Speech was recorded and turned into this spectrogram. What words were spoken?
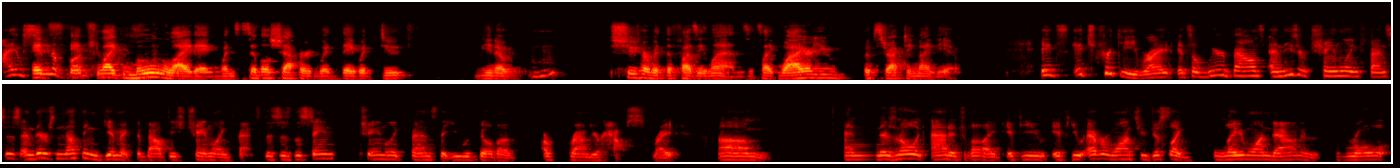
I have seen it's, a bunch. It's like these. moonlighting when Cybill Shepherd would they would do you know, mm-hmm. shoot her with the fuzzy lens. It's like, why are you obstructing my view? It's it's tricky, right? It's a weird balance, and these are chain link fences, and there's nothing gimmicked about these chain link fence. This is the same chain link fence that you would build a, around your house, right? Um, and there's an old adage like if you if you ever want to just like lay one down and roll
